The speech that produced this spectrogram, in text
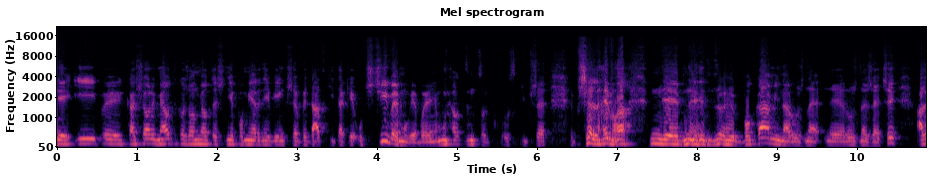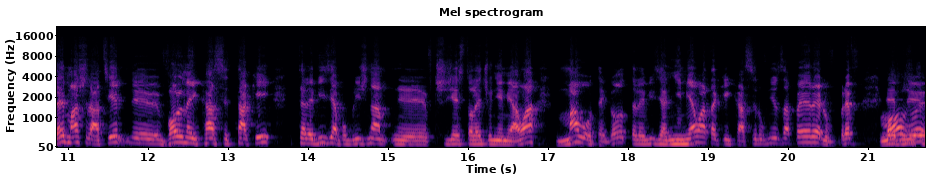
I y, kasiory miał, tylko że on miał też niepomiernie większe wydatki, takie uczciwe mówię, bo ja nie mówię o tym, co Kurski prze, przelewa bokami na różne, różne rzeczy, ale masz rację, wolnej kasy takiej telewizja publiczna w 30-leciu nie miała. Mało tego, telewizja nie miała takiej kasy również za PRL-u. Wbrew. Może,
